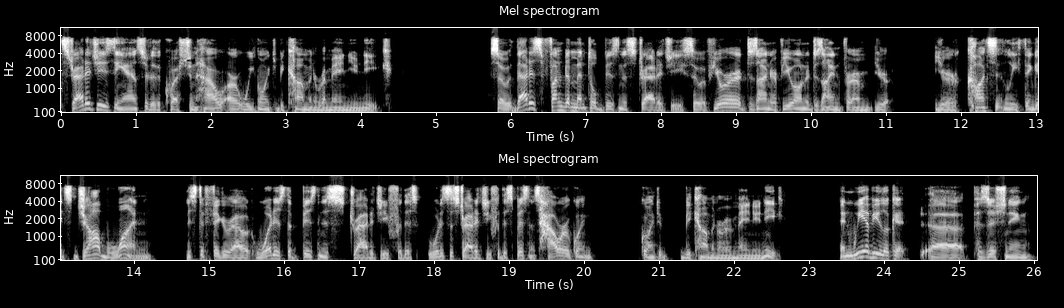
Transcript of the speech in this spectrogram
strategy is the answer to the question how are we going to become and remain unique? So that is fundamental business strategy. So if you're a designer if you own a design firm you're you're constantly thinking it's job one is to figure out what is the business strategy for this what is the strategy for this business? How are we going going to become and remain unique? And we have you look at uh, positioning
